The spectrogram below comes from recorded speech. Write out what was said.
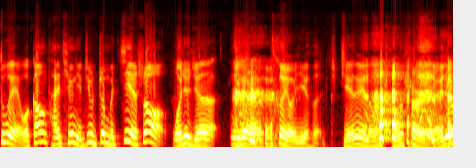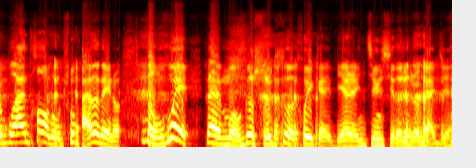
对我刚才听你就这么介绍，我就觉得你这人特有意思，绝对能成事儿的人，就是不按套路出牌的那种，总会在某个时刻会给别人惊喜的这种感觉。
